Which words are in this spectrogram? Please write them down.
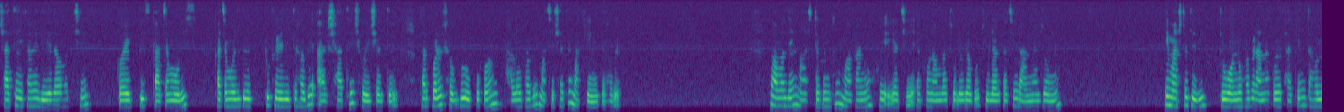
সাথে এখানে দিয়ে দেওয়া হচ্ছে কয়েক পিস কাঁচামরিচ। কাঁচামরিচগুলো একটু ফেলে দিতে হবে আর সাথে সরিষার তেল। তারপরে সবগুলো উপকরণ ভালোভাবে মাছের সাথে মাখিয়ে নিতে হবে। তো আমাদের মাছটা কিন্তু মাখানো হয়ে গেছে। এখন আমরা চলে যাব চুলার কাছে রান্নার জন্য। এই মাছটা যদি কেউ অন্যভাবে রান্না করে থাকেন, তাহলে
